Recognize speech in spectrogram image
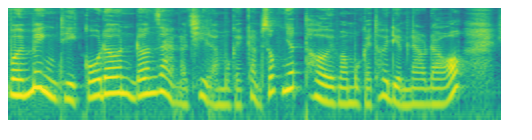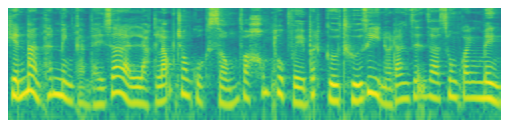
với mình thì cô đơn đơn giản nó chỉ là một cái cảm xúc nhất thời vào một cái thời điểm nào đó, khiến bản thân mình cảm thấy rất là lạc lõng trong cuộc sống và không thuộc về bất cứ thứ gì nó đang diễn ra xung quanh mình.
